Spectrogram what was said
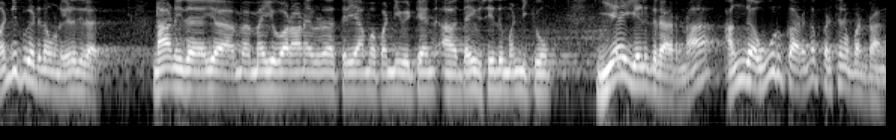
மன்னிப்பு கடிதம் ஒன்று எழுதுகிறார் நான் இதை மையவரான தெரியாமல் பண்ணி விட்டேன் தயவு செய்து மன்னிக்கவும். ஏன் எழுதுகிறாருன்னா அங்கே ஊருக்காரங்க பிரச்சனை பண்ணுறாங்க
